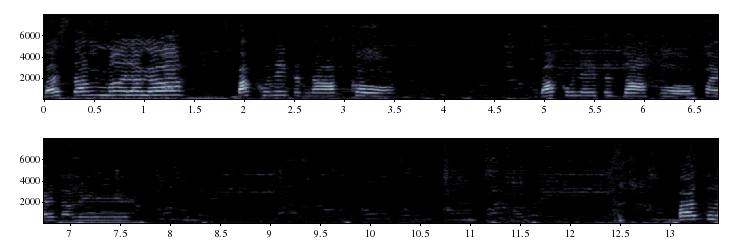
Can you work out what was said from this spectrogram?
Basta ang mahalaga, vaccinated na ako. Vaccinated na ako, finally. Batu,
